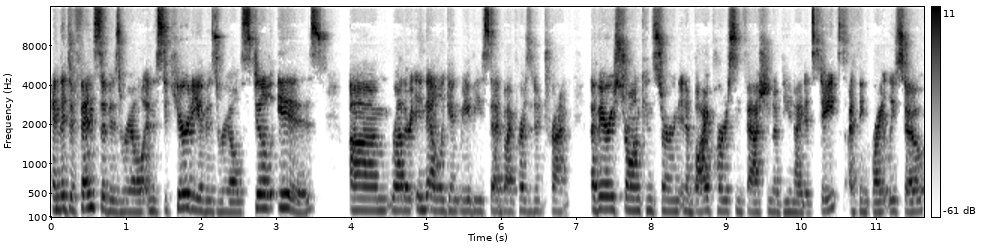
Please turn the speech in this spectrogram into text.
and the defense of Israel and the security of Israel still is um, rather inelegant, maybe said by President Trump, a very strong concern in a bipartisan fashion of the United States. I think rightly so.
